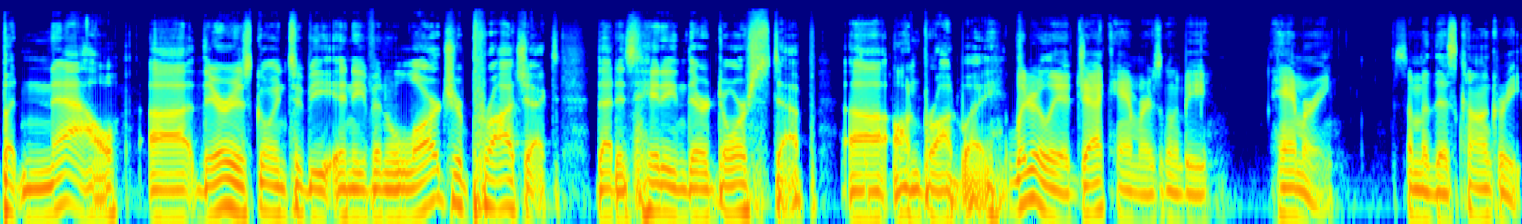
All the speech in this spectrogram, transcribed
But now uh, there is going to be an even larger project that is hitting their doorstep uh, on Broadway. Literally, a jackhammer is going to be hammering some of this concrete.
